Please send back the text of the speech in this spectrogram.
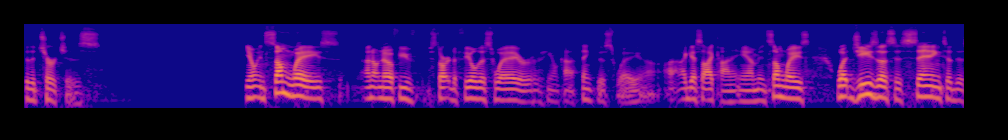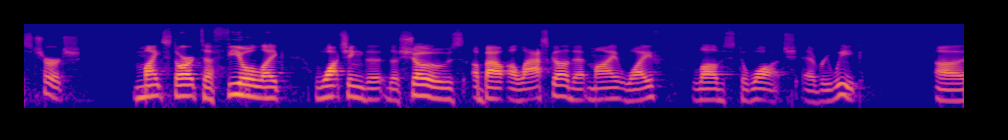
to the churches. You know, in some ways, I don't know if you've started to feel this way or you know kind of think this way. Uh, I guess I kind of am. In some ways, what Jesus is saying to this church might start to feel like watching the, the shows about Alaska that my wife loves to watch every week. Uh,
